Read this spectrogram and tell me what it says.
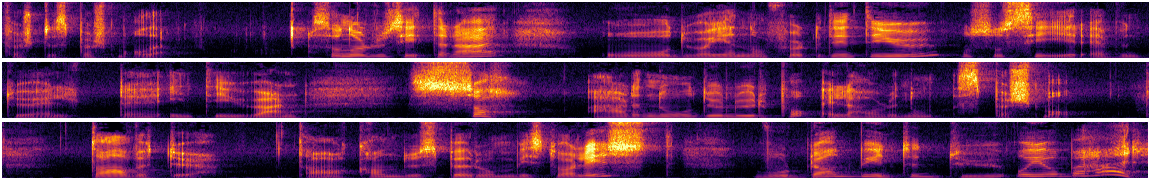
første spørsmålet. Så når du sitter der, og du har gjennomført et intervju, og så sier eventuelt eh, intervjueren Så er det noe du lurer på, eller har du noen spørsmål? Da, vet du, da kan du spørre om, hvis du har lyst, hvordan begynte du å jobbe her?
